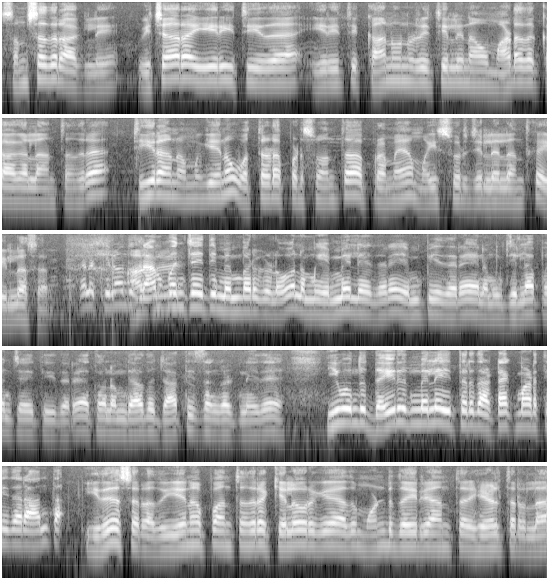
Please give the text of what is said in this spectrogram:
ಸಂಸದರಾಗಲಿ ವಿಚಾರ ಈ ರೀತಿ ಇದೆ ಈ ರೀತಿ ಕಾನೂನು ರೀತಿಯಲ್ಲಿ ನಾವು ಮಾಡೋದಕ್ಕಾಗಲ್ಲ ಅಂತಂದ್ರೆ ತೀರಾ ನಮಗೇನೋ ಒತ್ತಡ ಪಡಿಸುವಂಥ ಪ್ರಮೇಯ ಮೈಸೂರು ಜಿಲ್ಲೆಯಲ್ಲಿ ಅಂತ ಇಲ್ಲ ಸರ್. ಕೆಲವೊಂದು ಗ್ರಾಮ ಪಂಚಾಯತಿ ಮೆಂಬರ್ಗಳು ನಮ್ಗೆ ಎಂ ಎಲ್ ಎ ಇದ್ದಾರೆ ಎಂ ಪಿ ಇದ್ದಾರೆ ನಮ್ಗೆ ಜಿಲ್ಲಾ ಪಂಚಾಯತಿ ಇದ್ದಾರೆ ಅಥವಾ ನಮ್ದು ಯಾವುದೋ ಜಾತಿ ಸಂಘಟನೆ ಇದೆ ಈ ಒಂದು ಧೈರ್ಯದ ಮೇಲೆ ಈ ಥರದ ಅಟ್ಯಾಕ್ ಮಾಡ್ತಿದ್ದಾರಾ ಅಂತ. ಇದೆ ಸರ್ ಅದು ಏನಪ್ಪ ಅಂತಂದ್ರೆ ಕೆಲವರಿಗೆ ಅದು ಮೊಂಡು ಧೈರ್ಯ ಅಂತ ಹೇಳ್ತಾರಲ್ಲ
